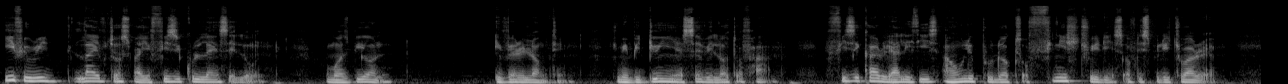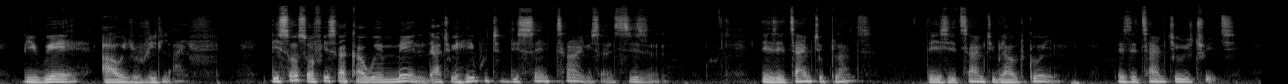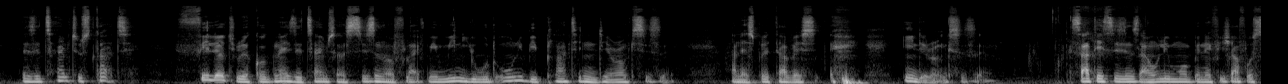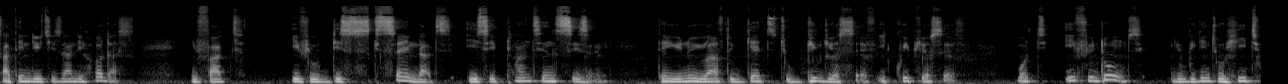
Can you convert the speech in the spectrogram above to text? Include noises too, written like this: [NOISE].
If you read life just by your physical lens alone, you must be on a very long thing. You may be doing yourself a lot of harm. Physical realities are only products of finished tradings of the spiritual realm. Beware how you read life. The sons of Issachar were men that were able to discern times and seasons. There's a time to plant, there's a time to be outgoing, there's a time to retreat, there's a time to start, Failure to recognize the times and seasons of life may mean you would only be planting in the wrong season and expect harvest [LAUGHS] in the wrong season. Certain seasons are only more beneficial for certain duties than the others. In fact, if you discern that it's a planting season, then you know you have to get to build yourself, equip yourself. But if you don't, you begin to hit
